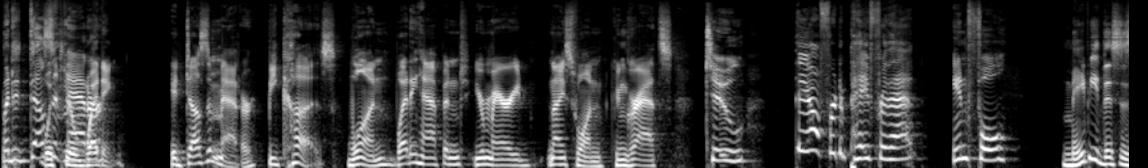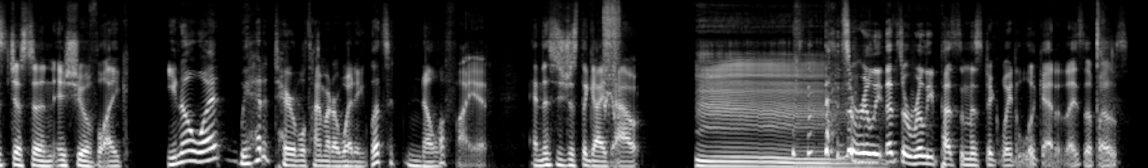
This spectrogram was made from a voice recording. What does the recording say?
but it doesn't with your matter. wedding. It doesn't matter because one, wedding happened, you're married, nice one, congrats. Two, they offered to pay for that in full. Maybe this is just an issue of like, you know what? We had a terrible time at our wedding. Let's nullify it. And this is just the guy's out. Mm, That's a really that's a really pessimistic way to look at it, I suppose.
